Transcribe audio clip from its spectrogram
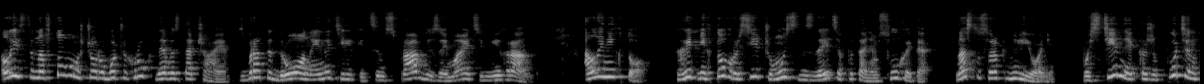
Але істина в тому, що робочих рук не вистачає. Збирати дрони і не тільки цим справді займаються мігранти. Але ніхто, геть ніхто в Росії чомусь не задається питанням: слухайте, нас 140 мільйонів. Постійно, як каже Путін,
